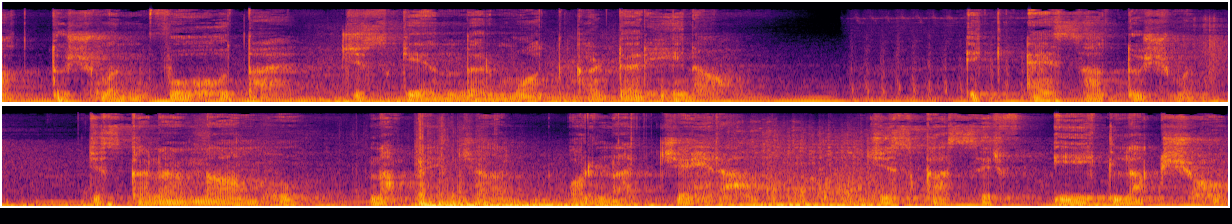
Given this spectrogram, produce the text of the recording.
खतरनाक दुश्मन वो होता है जिसके अंदर मौत का डर ही ना हो। एक ऐसा दुश्मन जिसका ना नाम हो, ना पहचान और ना चेहरा, जिसका सिर्फ़ एक लक्ष्य हो।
